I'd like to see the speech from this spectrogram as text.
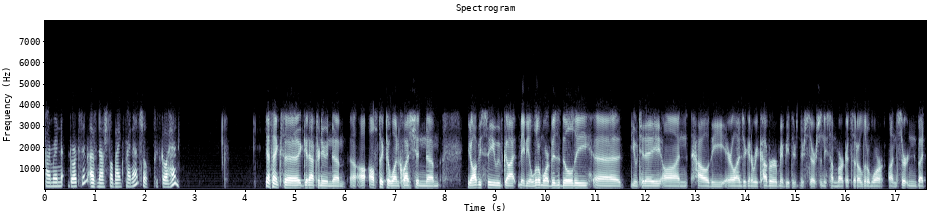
Cameron Doerksen of National Bank Financial. Please go ahead. Yeah, thanks. Uh, good afternoon. Um, I'll, stick to one question. Um, you know, obviously we've got maybe a little more visibility, uh, you know, today on how the airlines are going to recover. Maybe there's certainly some markets that are a little more uncertain, but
